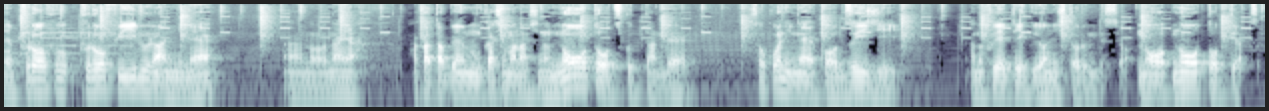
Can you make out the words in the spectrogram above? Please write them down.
えプロフ、プロフィール欄にね、あの、なんや、博多弁昔話のノートを作ったんで、そこにね、こう随時、あの、増えていくようにしとるんですよ。ノノートってやつ。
